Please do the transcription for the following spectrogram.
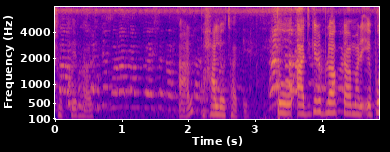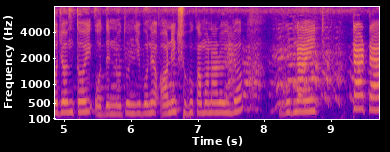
সুখের হয় আর ভালো থাকে। তো আজকের ব্লগটা আমার এ পর্যন্তই। ওদের নতুন জীবনে অনেক শুভকামনা রইল। Good night. টাটা।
